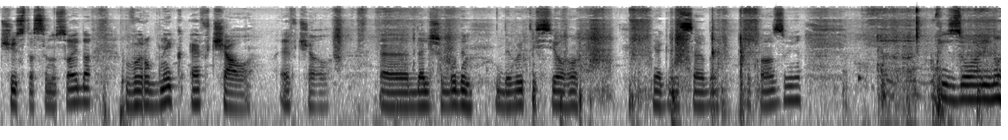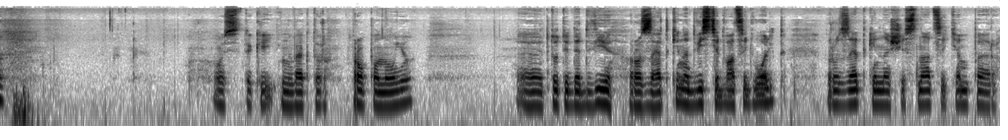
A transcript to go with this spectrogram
Чиста синусоїда. Виробник F-Chao. F-Chao. Е, Далі будемо дивитись його, як він себе показує візуально. Ось такий інвектор пропоную. Е, Тут іде дві розетки на 220 вольт, розетки на 16 ампер.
